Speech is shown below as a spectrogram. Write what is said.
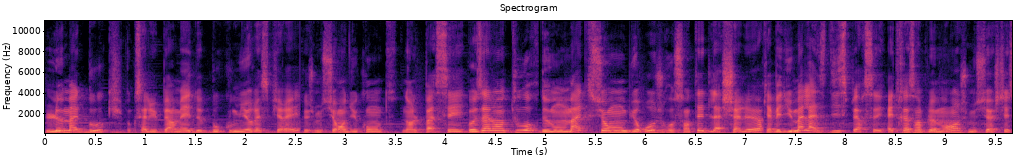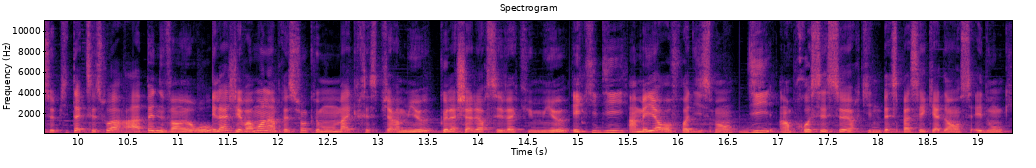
le MacBook, donc ça lui permet de beaucoup mieux respirer. Je me suis rendu compte dans le passé, aux alentours de mon Mac, sur mon bureau, je ressentais de la chaleur qui avait du mal à se disperser. Et très simplement, je me suis acheté ce petit accessoire à à peine 20 euros. Et là, j'ai vraiment l'impression que mon Mac respire mieux, que la chaleur s'évacue mieux, et qui dit un meilleur refroidissement, dit un processeur qui ne baisse pas ses cadences, et donc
